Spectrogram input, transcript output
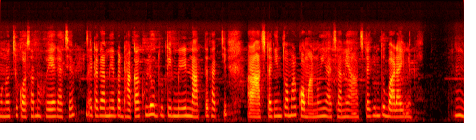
মনে হচ্ছে কষানো হয়ে গেছে। এটাকে আমি এবার ঢাকা খুলেও দু তিন মিনিট নাড়তে থাকছি। আর আঁচটা কিন্তু আমার কমানোই আছে, আমি আঁচটা কিন্তু বাড়াইনি। হুম,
